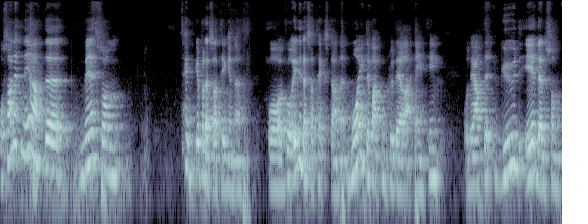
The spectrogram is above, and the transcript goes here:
Og Sannheten er at uh, vi som tenker på disse tingene og går inn i disse tekstene, må egentlig bare konkludere én ting. Og det er at Gud er den som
